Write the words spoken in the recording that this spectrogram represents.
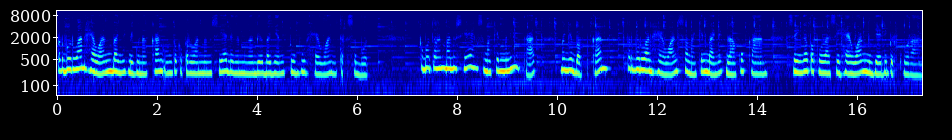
Perburuan hewan banyak digunakan untuk keperluan manusia dengan mengambil bagian tubuh hewan tersebut. Kebutuhan manusia yang semakin meningkat menyebabkan perburuan hewan semakin banyak dilakukan, sehingga populasi hewan menjadi berkurang.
